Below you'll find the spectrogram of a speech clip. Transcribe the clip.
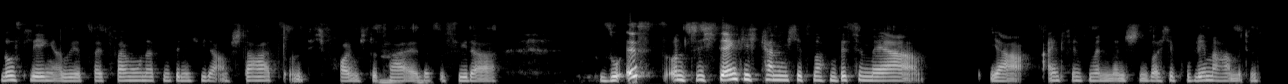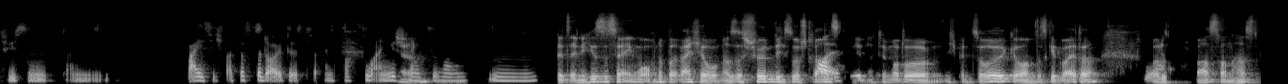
loslegen. Also jetzt seit zwei Monaten bin ich wieder am Start und ich freue mich total, dass es wieder so ist. Und ich denke, ich kann mich jetzt noch ein bisschen mehr ja, einfinden, wenn Menschen solche Probleme haben mit den Füßen, dann weiß ich, was das bedeutet, einfach so eingeschränkt ja. zu sein. Mhm. Letztendlich ist es ja irgendwo auch eine Bereicherung. Also es ist schön, dich so strahlen zu sehen, nach dem Motto, ich bin zurück und es geht weiter, ja. weil du so Spaß dran hast.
